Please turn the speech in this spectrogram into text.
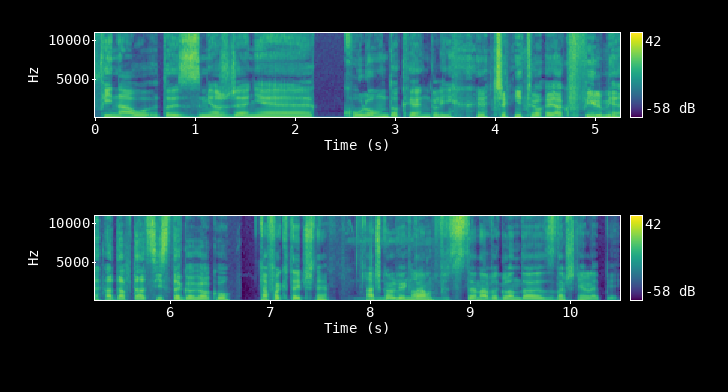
finał to jest zmiażdżenie kulą do kręgli, czyli trochę jak w filmie adaptacji z tego roku. A faktycznie. Aczkolwiek no. tam scena wygląda znacznie lepiej.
